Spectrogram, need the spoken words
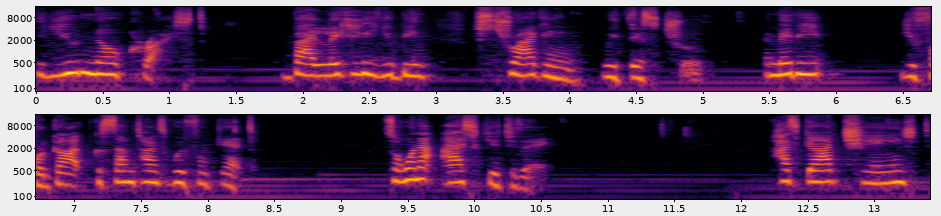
that you know Christ, but lately you've been struggling with this truth, and maybe you forgot because sometimes we forget. So I want to ask you today Has God changed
